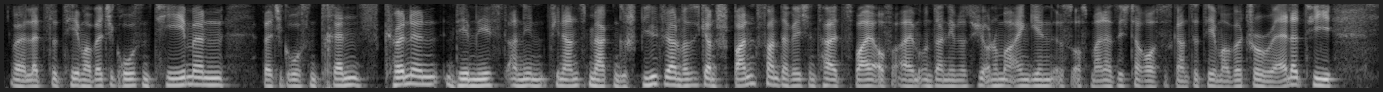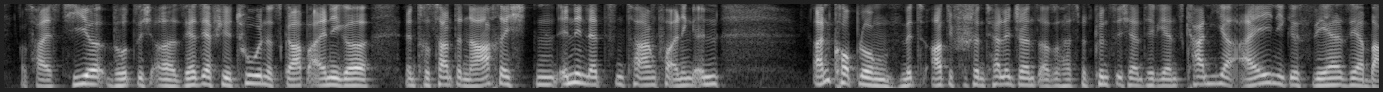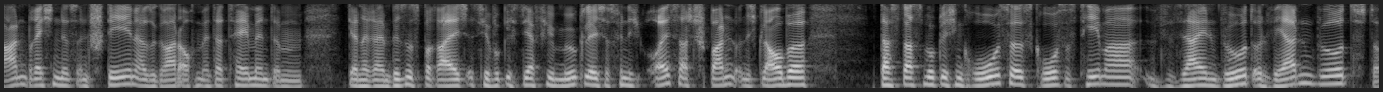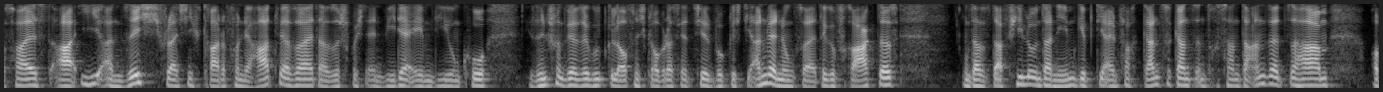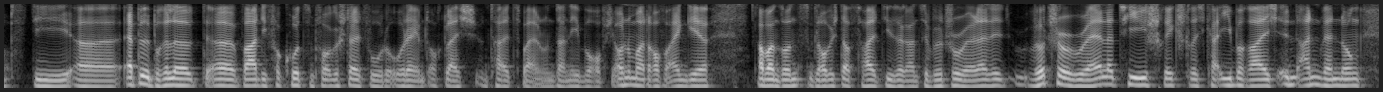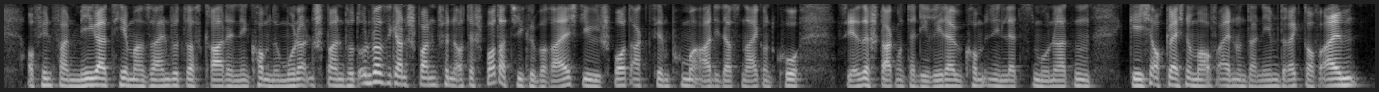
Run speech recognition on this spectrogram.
äh, letzte Thema, welche großen Themen, welche großen Trends können demnächst an den Finanzmärkten gespielt werden. Was ich ganz spannend fand, da werde ich in Teil 2 auf einem Unternehmen natürlich auch nochmal eingehen, ist aus meiner Sicht heraus das ganze Thema Virtual Reality. Das heißt, hier wird sich äh, sehr, sehr viel tun. Es gab einige interessante Nachrichten in den letzten Tagen, vor allen Dingen in Ankopplung mit Artificial Intelligence, also heißt mit künstlicher Intelligenz, kann hier einiges sehr, sehr bahnbrechendes entstehen. Also gerade auch im Entertainment, im generellen Businessbereich ist hier wirklich sehr viel möglich. Das finde ich äußerst spannend und ich glaube, dass das wirklich ein großes, großes Thema sein wird und werden wird. Das heißt, AI an sich, vielleicht nicht gerade von der Hardware-Seite, also sprich Nvidia, AMD und Co., die sind schon sehr, sehr gut gelaufen. Ich glaube, dass jetzt hier wirklich die Anwendungsseite gefragt ist und dass es da viele Unternehmen gibt, die einfach ganz, ganz interessante Ansätze haben ob es die äh, Apple-Brille äh, war, die vor kurzem vorgestellt wurde, oder eben auch gleich in Teil 2 ein Unternehmen, worauf ich auch nochmal drauf eingehe. Aber ansonsten glaube ich, dass halt dieser ganze Virtual Reality, Virtual Reality KI-Bereich in Anwendung auf jeden Fall ein Megathema sein wird, was gerade in den kommenden Monaten spannend wird. Und was ich ganz spannend finde, auch der Sportartikelbereich, die Sportaktien Puma, Adidas, Nike und Co. sehr, sehr stark unter die Räder gekommen in den letzten Monaten. Gehe ich auch gleich nochmal auf ein Unternehmen direkt drauf ein.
